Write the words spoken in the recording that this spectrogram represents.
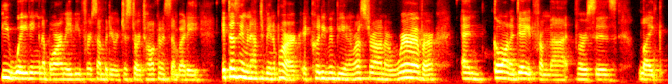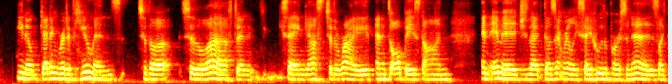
be waiting in a bar maybe for somebody or just start talking to somebody. It doesn't even have to be in a park. It could even be in a restaurant or wherever and go on a date from that versus like, you know, getting rid of humans to the to the left and saying yes to the right and it's all based on an image that doesn't really say who the person is like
